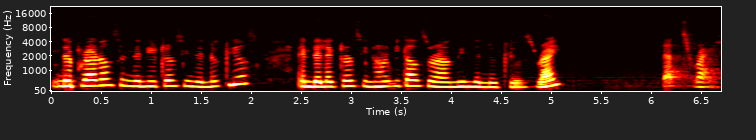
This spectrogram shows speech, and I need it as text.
The protons and the neutrons in the nucleus, and the electrons in orbitals surrounding the nucleus, right? that's right.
